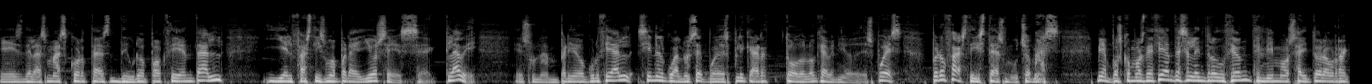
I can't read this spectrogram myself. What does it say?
es de las más cortas de Europa Occidental y el fascismo para ellos es eh, clave. Es un periodo crucial sin el cual no se puede explicar todo lo que ha venido después, pero fascista es mucho más. Bien, pues como os decía antes en la introducción, tenemos a Aitor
